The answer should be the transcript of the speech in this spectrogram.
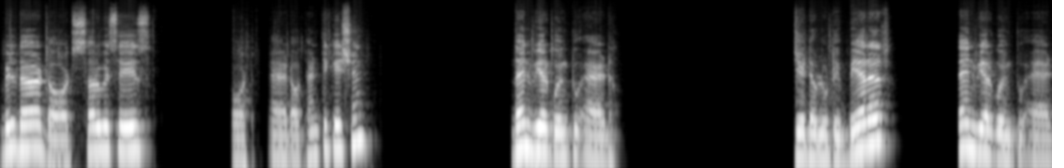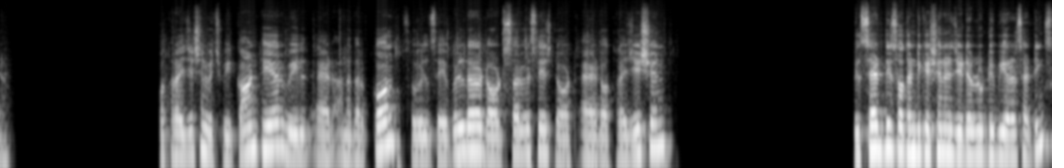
builder dot services dot add authentication then we are going to add jwt bearer. Then we are going to add authorization which we can't here. We'll add another call. So we'll say builder dot services dot add authorization. We'll set this authentication and jwt bearer settings.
